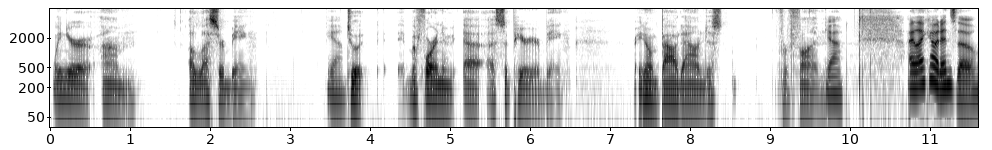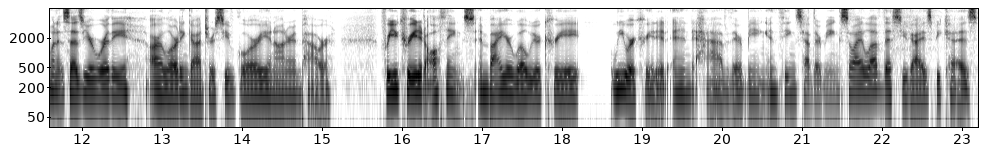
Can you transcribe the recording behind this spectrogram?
when you're um a lesser being Yeah. to it before an, uh, a superior being. You don't bow down just for fun. Yeah. I like how it ends though, when it says, You're worthy, our Lord and God, to receive glory and honor and power. For you created all things, and by your will we were create we were created and have their being, and things have their being. So I love this, you guys, because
